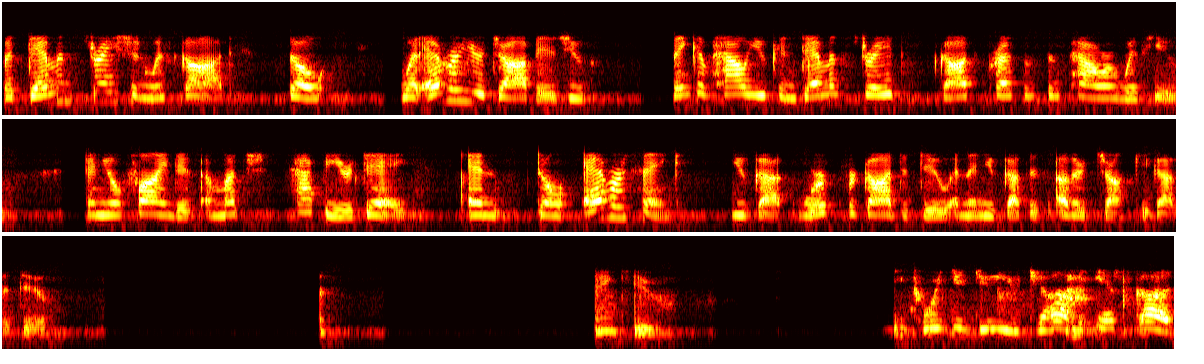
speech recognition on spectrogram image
but demonstration with God. So, whatever your job is, you think of how you can demonstrate God's presence and power with you, and you'll find it a much happier day. And don't ever think you've got work for God to do, and then you've got this other junk you got to do. Thank you. Before you do your job, ask God,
